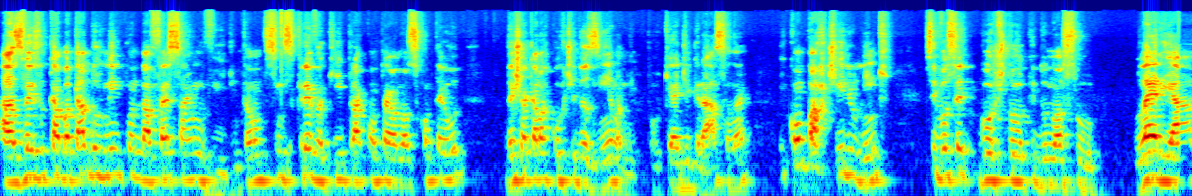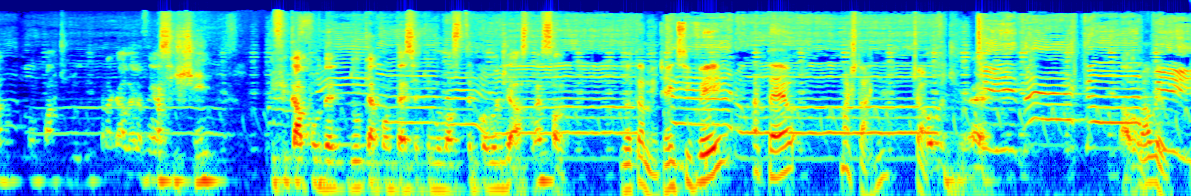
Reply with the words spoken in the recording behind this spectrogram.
Às vezes o cabo tá dormindo quando dá fé sai um vídeo. Então se inscreva aqui para acompanhar o nosso conteúdo. Deixa aquela curtidazinha, meu amigo, porque é de graça, né? E compartilhe o link. Se você gostou aqui do nosso lereado, compartilhe o link para a galera vir assistir e ficar por dentro do que acontece aqui no nosso tricolor de aço, né, Saulo? Exatamente. A gente se vê até mais tarde, né? Tchau. Dia, é. Valeu.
